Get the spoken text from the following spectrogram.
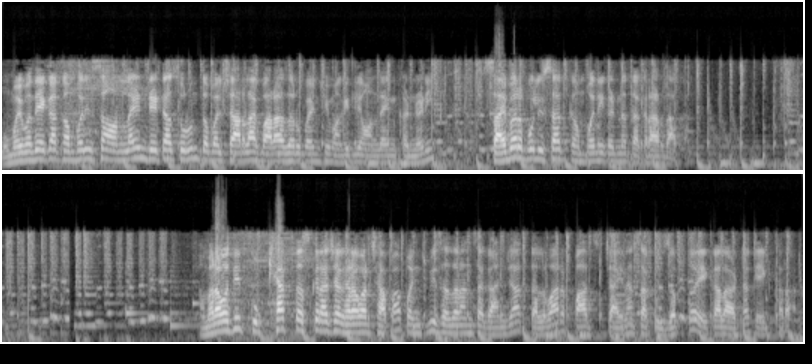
मुंबईमध्ये एका कंपनीचा ऑनलाईन डेटा चोरून तब्बल चार लाख बारा हजार रुपयांची मागितली ऑनलाईन खंडणी. सायबर पोलिसात कंपनीकडनं तक्रार दाखल. अमरावतीत कुख्यात तस्कराच्या घरावर छापा. पंचवीस हजारांचा गांजा तलवार पाच चायना चाकू जप्त एकाला अटक एक फरार.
